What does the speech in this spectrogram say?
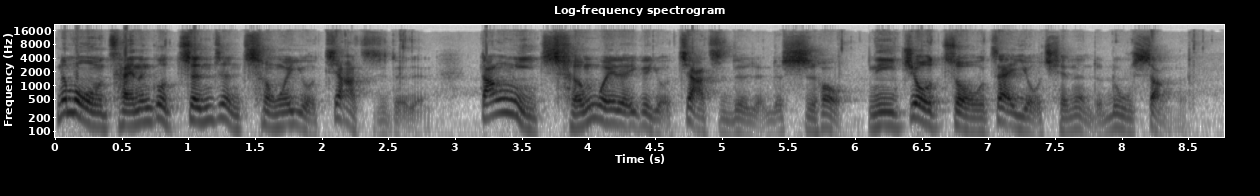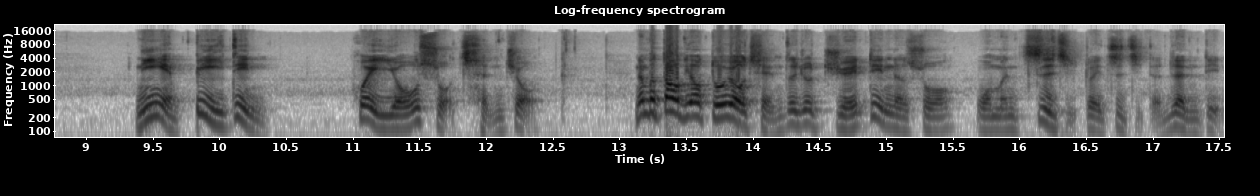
那么我们才能够真正成为有价值的人。当你成为了一个有价值的人的时候，你就走在有钱人的路上了，你也必定会有所成就。那么到底要多有钱，这就决定了说我们自己对自己的认定。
